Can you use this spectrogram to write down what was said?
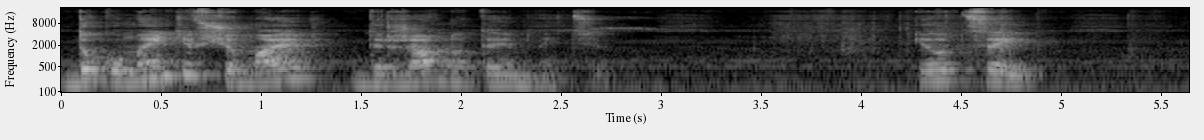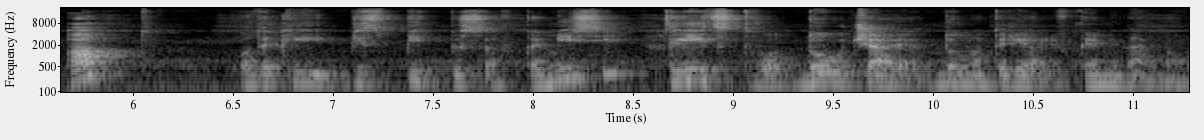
документів, що мають державну таємницю. І оцей акт, отакий без підпису в комісії, слідство долучає до матеріалів кримінального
